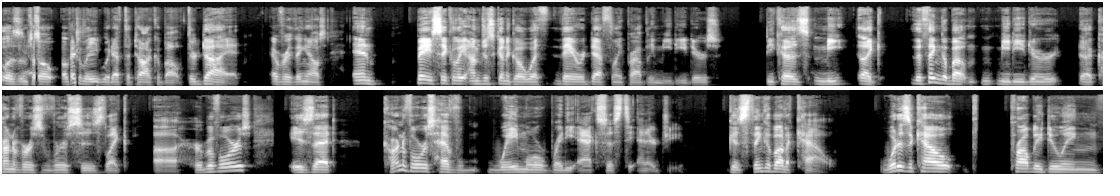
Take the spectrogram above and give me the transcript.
so eventually we'd have to talk about their diet, everything else, and basically, I'm just gonna go with they were definitely probably meat eaters because meat, like the thing about meat eater uh, carnivores versus like uh, herbivores is that carnivores have way more ready access to energy. Because think about a cow. What is a cow probably doing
